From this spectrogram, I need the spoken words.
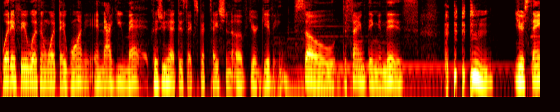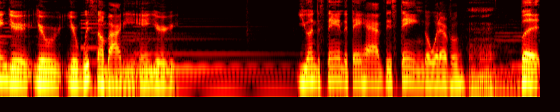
what if it wasn't what they wanted, and now you mad because you had this expectation of your giving? So the same thing in this. you're saying you're you're you're with somebody and you're you understand that they have this thing or whatever. Mm-hmm. but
